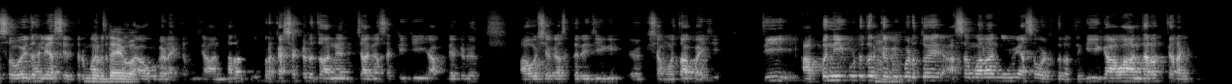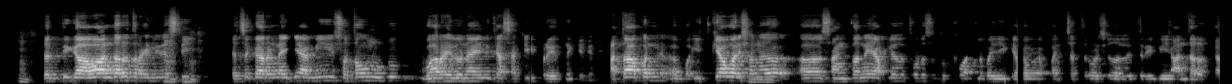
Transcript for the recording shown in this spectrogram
सवय झाली असेल तर अवघड आहे. कारण अंधारातून प्रकाशाकडे जाण्या जाण्यासाठी जी आपल्याकडे आवश्यक असणारी जी क्षमता पाहिजे ती आपणही कुठेतरी कमी हम्म. पडतोय असं मला नेहमी असं वाटत राहतं की गावं अंधारात का राहिली. तर ती गावं अंधारात राहिली नसती. याचं कारण आहे की आम्ही स्वतःहून उठून उभा राहिलो नाही आणि त्यासाठी प्रयत्न केले नाही. आता आपण इतक्या वर्षानं सांगतानाही आपल्याला थोडंसं दुःख वाटलं पाहिजे की पंच्याहत्तर वर्ष झाले तरी मी अंधारात का?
